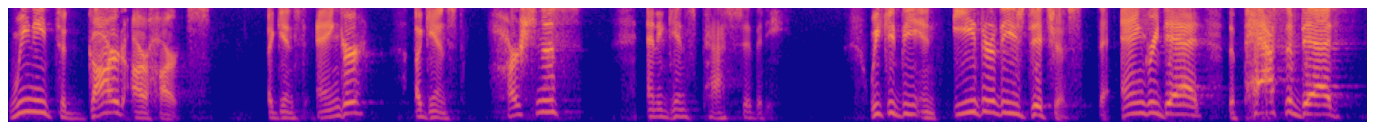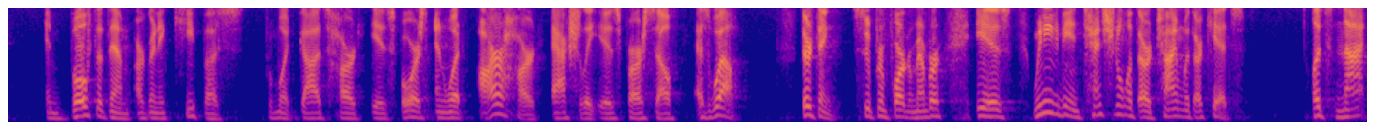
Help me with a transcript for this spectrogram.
we need to guard our hearts against anger, against harshness, and against passivity. We could be in either of these ditches the angry dad, the passive dad, and both of them are going to keep us from what God's heart is for us and what our heart actually is for ourselves as well. Third thing, super important remember, is we need to be intentional with our time with our kids. Let's not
